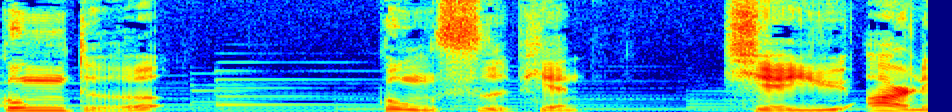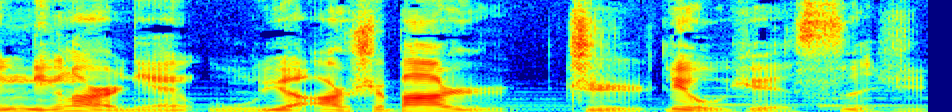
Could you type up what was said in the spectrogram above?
功德，共四篇，写于二零零二年五月二十八日至六月四日。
